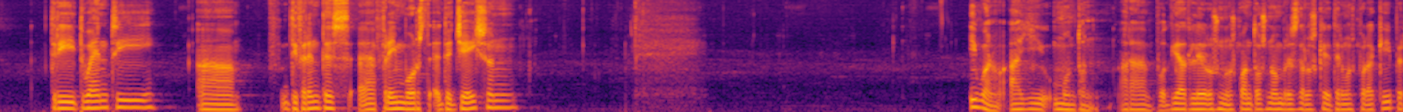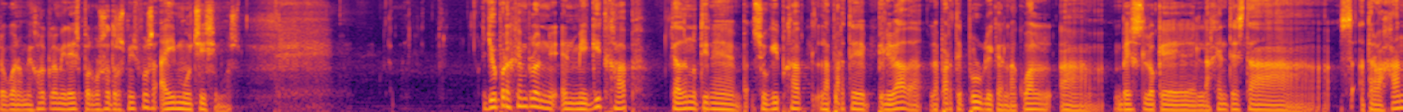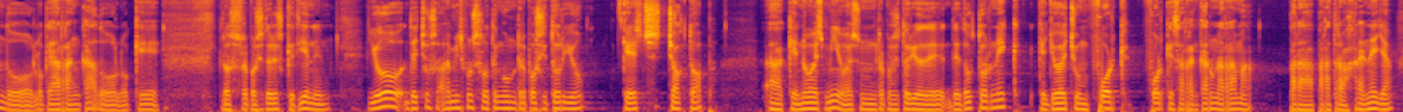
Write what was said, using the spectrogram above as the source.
320, uh, diferentes uh, frameworks de JSON. Y bueno, hay un montón. Ahora podría leeros unos cuantos nombres de los que tenemos por aquí, pero bueno, mejor que lo miréis por vosotros mismos. Hay muchísimos. Yo, por ejemplo, en mi GitHub cada uno tiene su GitHub, la parte privada, la parte pública, en la cual ah, ves lo que la gente está trabajando, lo que ha arrancado, lo que los repositorios que tienen. Yo, de hecho, ahora mismo solo tengo un repositorio que es ChalkTop, uh, que no es mío, es un repositorio de, de, Dr. Nick, que yo he hecho un fork, fork es arrancar una rama para, trabajar en ella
